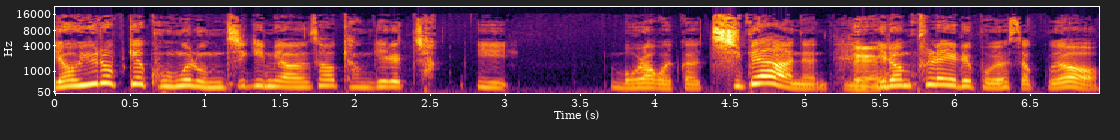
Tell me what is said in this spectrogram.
여유롭게 공을 움직이면서 경기를 착이 뭐라고 할까요? 지배하는 네. 이런 플레이를 보였었고요.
